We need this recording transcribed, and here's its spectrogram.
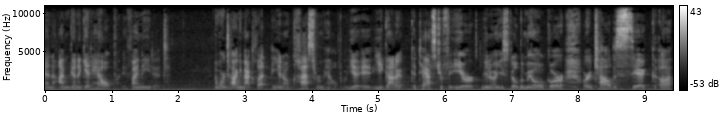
and I'm going to get help if I need it. And we're talking about cl- you know classroom help. You, you got a catastrophe, or you know you spilled the milk, or or a child is sick. Uh,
